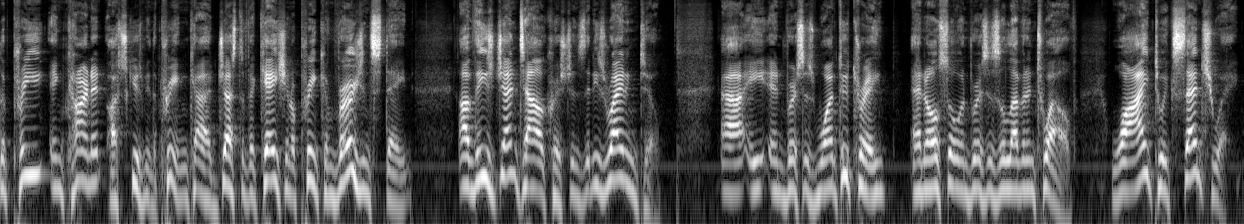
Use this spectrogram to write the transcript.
the pre-incarnate, uh, excuse me, the pre-justification or pre-conversion state of these Gentile Christians that he's writing to uh, in verses 1 through 3 and also in verses 11 and 12. Why? To accentuate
